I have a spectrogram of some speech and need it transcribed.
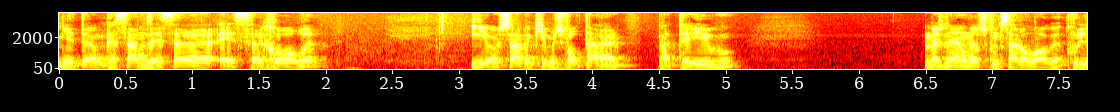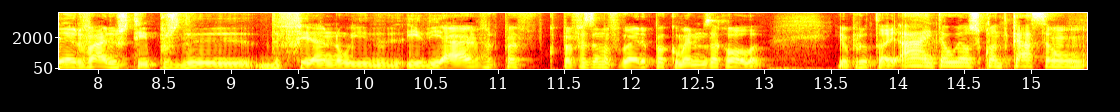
e então caçámos essa, essa rola e eu achava que íamos voltar para a tribo. Mas não, eles começaram logo a colher vários tipos de, de feno e de, e de árvore para, para fazer uma fogueira para comermos a rola. Eu perguntei: Ah, então eles quando caçam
